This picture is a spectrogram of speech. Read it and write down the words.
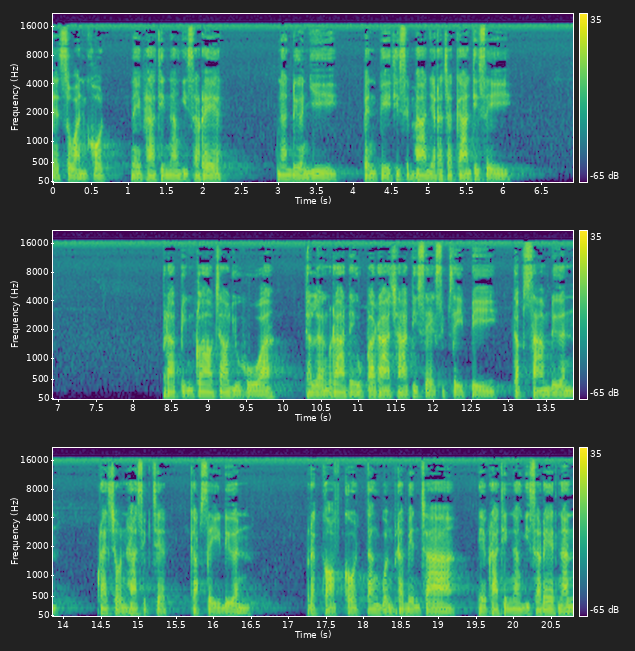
ด็จสวรรคตในพระที่นั่งอิสเรศณเดือนยี่เป็นปีที่สิบห้าในรัชกาลที่สี่ พระปิ่นเกล้าเจ้าอยู่หัวเถลิงราชได้อุปราชาพิเศษ 14 ปีกับสามเดือน พระชน 57 กับสี่เดือน ประกอบโกรตั้งบนพระเบญจาในพระที่นั่งอิสเรศนั้น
